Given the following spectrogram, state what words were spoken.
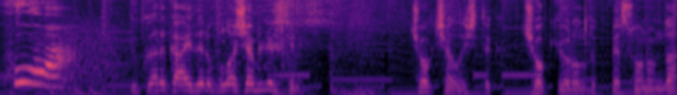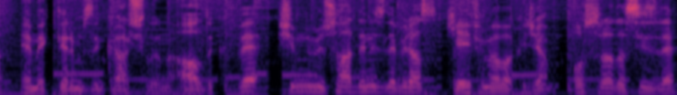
hua yukarı kaydırıp ulaşabilirsiniz. Çok çalıştık, çok yorulduk ve sonunda emeklerimizin karşılığını aldık ve şimdi müsaadenizle biraz keyfime bakacağım. O sırada siz de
